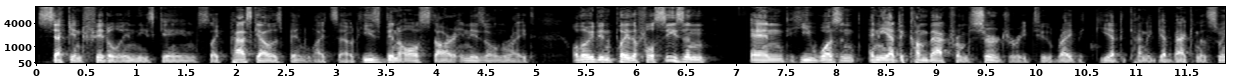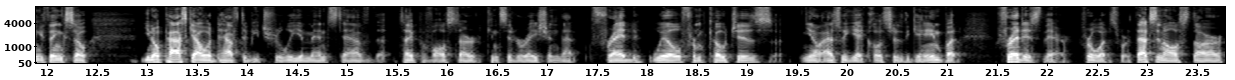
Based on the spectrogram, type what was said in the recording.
second fiddle in these games. Like Pascal has been lights out. He's been all star in his own right. Although he didn't play the full season, and he wasn't and he had to come back from surgery too right? He had to kind of get back into the swing of things. So you know pascal would have to be truly immense to have the type of all-star consideration that fred will from coaches you know as we get closer to the game but fred is there for what it's worth. That's an all-star.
